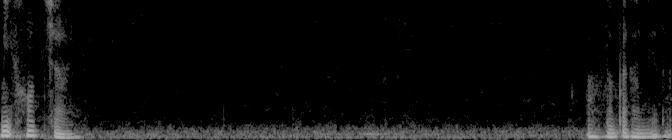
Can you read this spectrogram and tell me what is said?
มิเข้าใจ อะนั่นไปทางนี้ได้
